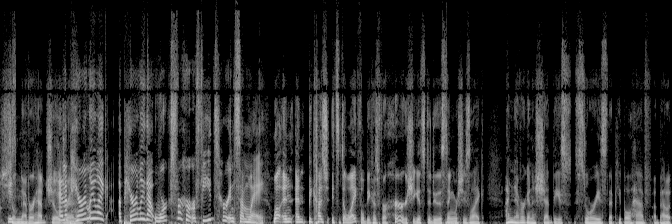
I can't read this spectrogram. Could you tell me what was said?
She's She'll never have children. and apparently, like apparently, that works for her or feeds her in some way. Well, and and because it's delightful because for her she gets to do this thing where she's like, I'm never going to shed these stories that people have about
